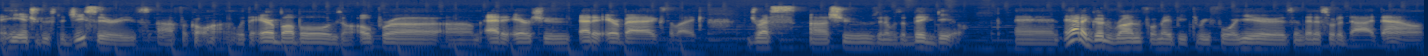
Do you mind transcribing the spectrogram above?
and he introduced the G series uh, for Cole Haan with the air bubble. He was on Oprah, um, added air shoes, added airbags to like dress uh, shoes, and it was a big deal. and it had a good run for maybe three, four years, and then it sort of died down.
